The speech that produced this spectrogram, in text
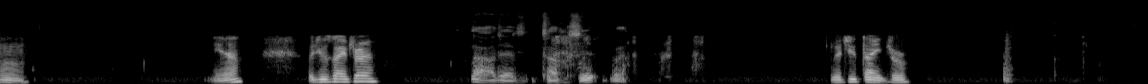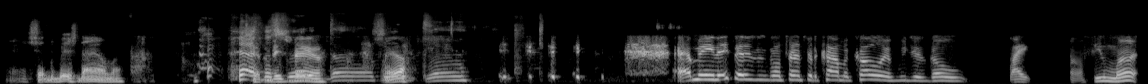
Mm. Yeah. What you saying, Trey? No, I'm just talking shit. But What you think, Drew? Man, shut the bitch down, man. Shut the bitch Shut down. it down, shut Yeah. I mean, they said this is gonna turn to the common cold if we just go like a few months.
